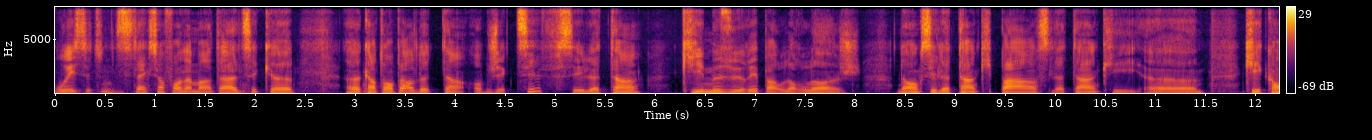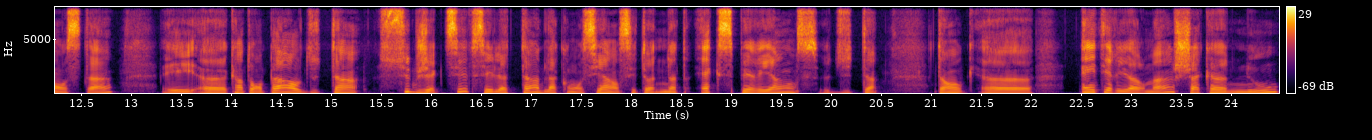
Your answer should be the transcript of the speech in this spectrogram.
Oui, c'est une distinction fondamentale. C'est que quand on parle de temps objectif, c'est le temps qui est mesuré par l'horloge. Donc, c'est le temps qui passe, le temps qui, euh, qui est constant. Et euh, quand on parle du temps subjectif, c'est le temps de la conscience, c'est notre expérience du temps. Donc, euh, intérieurement, chacun de nous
